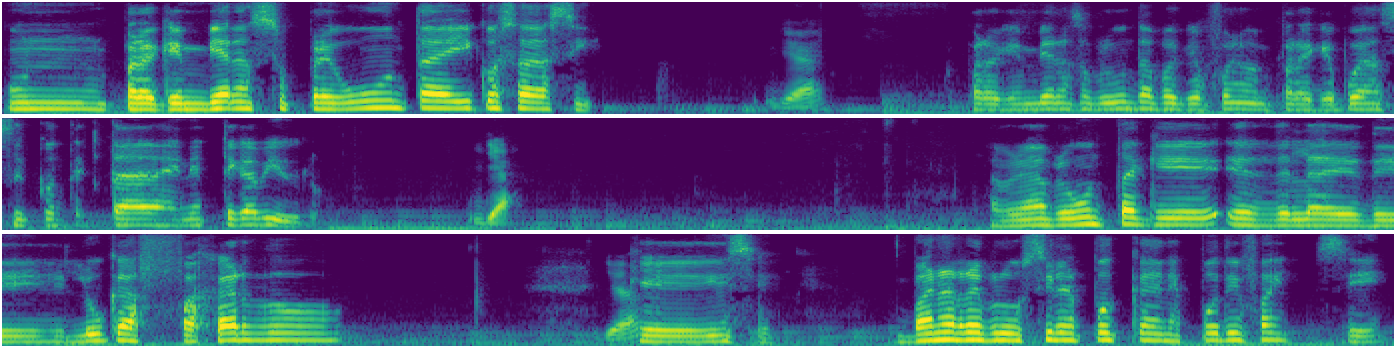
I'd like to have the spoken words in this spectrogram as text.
un. Para que enviaran sus preguntas y cosas así. Ya. Para que enviaran sus preguntas para que fueran, para que puedan ser contestadas en este capítulo. Ya. La primera pregunta que es de la de, Lucas Fajardo Ya. que dice ¿Van a reproducir el podcast en Spotify? Sí.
